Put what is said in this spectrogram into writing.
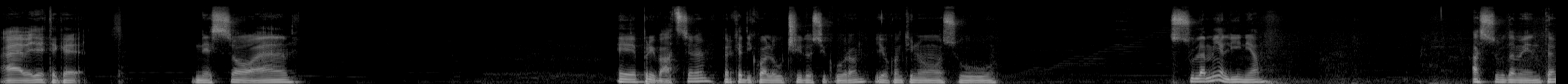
Eh, vedete che ne so, eh. E privazione, perché di qua lo uccido sicuro. Io continuo su... Sulla mia linea. Assolutamente.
